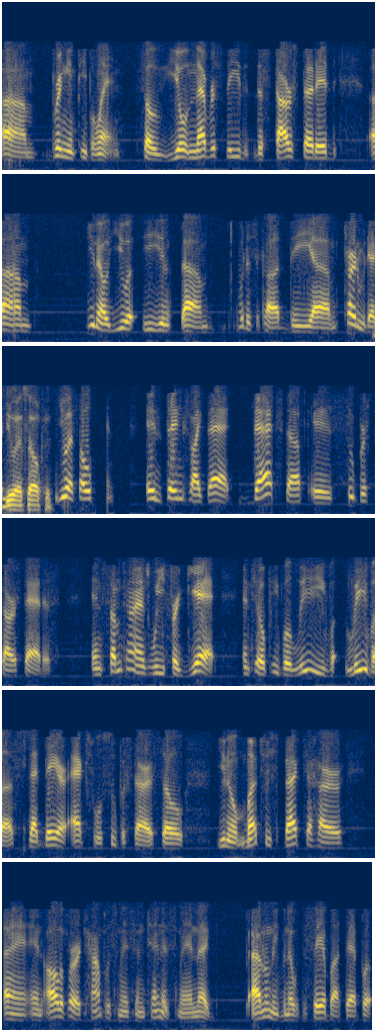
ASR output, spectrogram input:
um, bringing people in. So you'll never see the- star-studded, um, you know, you, you um, what is it called? The um, tournament that U.S. Open. U.S. Open and things like that. That stuff is superstar status, and sometimes we forget until people leave leave us that they are actual superstars. So, you know, much respect to her and, and all of her accomplishments in tennis, man. Like, I don't even know what to say about that. But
